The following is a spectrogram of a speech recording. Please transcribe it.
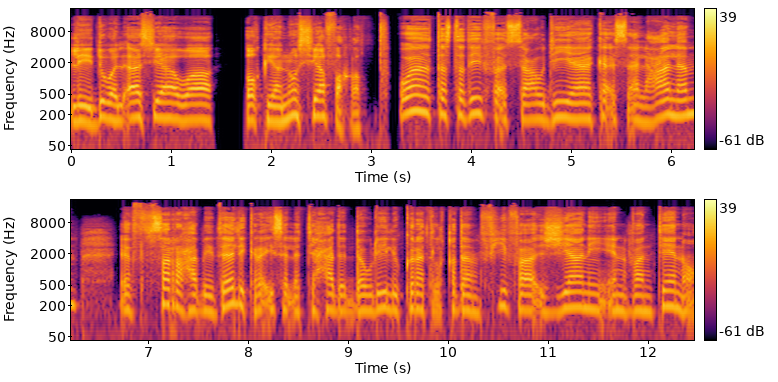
لدول آسيا وأوقيانوسيا فقط. وتستضيف السعودية كأس العالم إذ صرح بذلك رئيس الاتحاد الدولي لكرة القدم فيفا جياني إنفانتينو.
